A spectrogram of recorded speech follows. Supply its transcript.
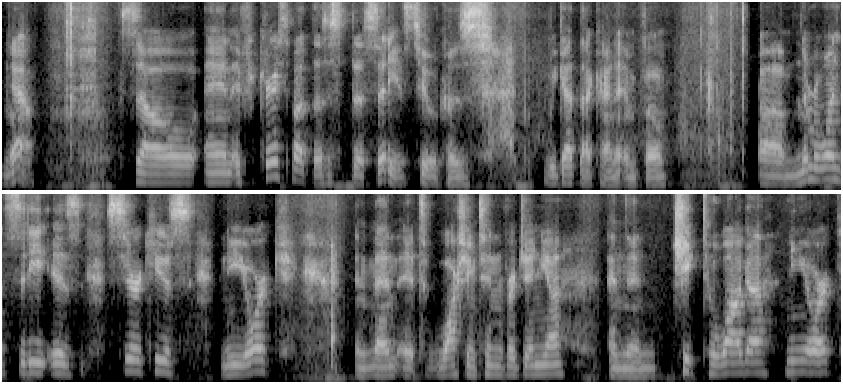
Yeah. So, and if you're curious about the the cities too, because we got that kind of info. Um, number one city is Syracuse, New York, and then it's Washington, Virginia, and then Cheektowaga, New York,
